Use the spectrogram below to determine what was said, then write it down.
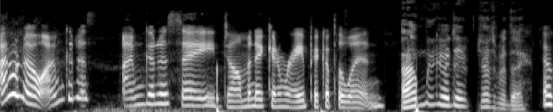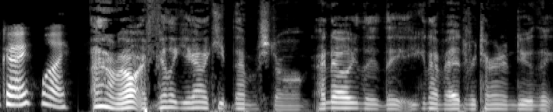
I don't don't know. I'm gonna I'm gonna say Dominic and Rey pick up the win. I'm gonna go to Judgment Day. Okay, why? I don't know. I feel like you gotta keep them strong. I know the, the you can have Edge return and do the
